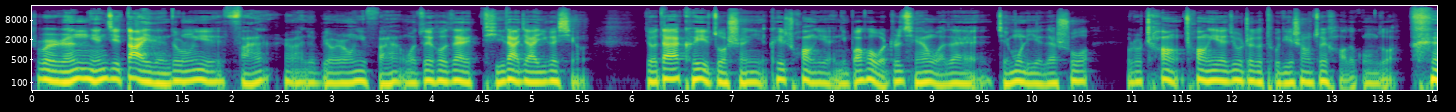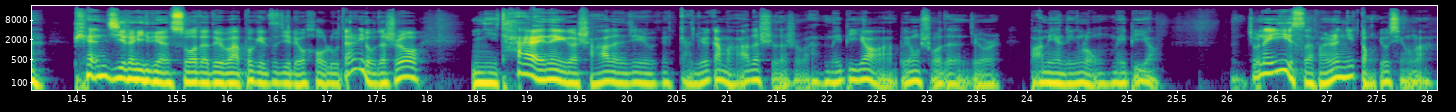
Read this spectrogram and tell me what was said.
是不是人年纪大一点都容易烦，是吧？就比较容易烦。我最后再提大家一个醒，就大家可以做生意，可以创业。你包括我之前我在节目里也在说，我说创创业就是这个土地上最好的工作，偏激了一点说的，对吧？不给自己留后路。但是有的时候你太那个啥的，就感觉干嘛的似的，是吧？没必要啊，不用说的，就是八面玲珑，没必要。就那意思，反正你懂就行了。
